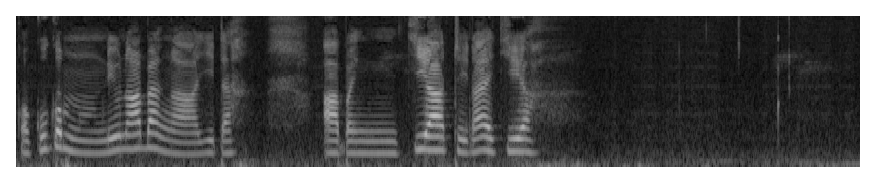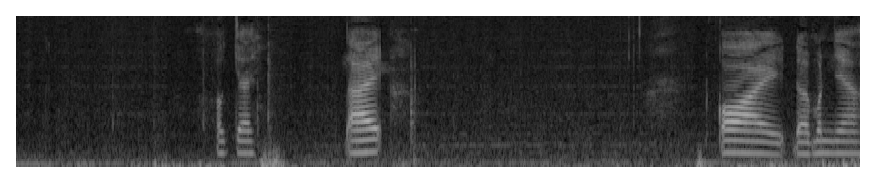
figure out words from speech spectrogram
Còn cuối cùng nếu nó bằng uh, gì ta? À, bằng chia thì nó là chia. Ok. Đây coi đợi mình nha.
